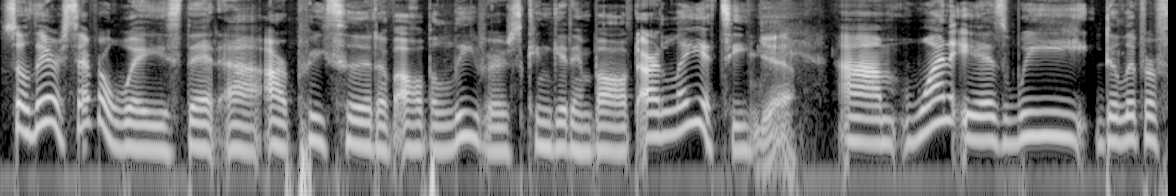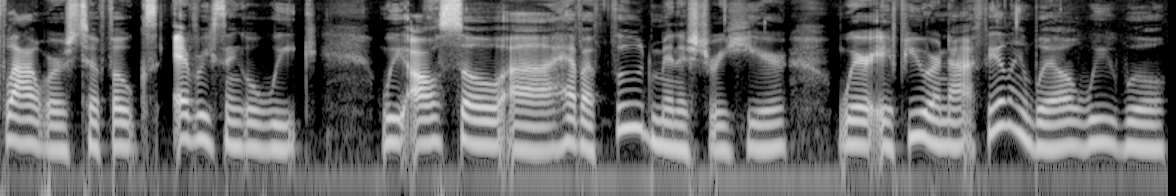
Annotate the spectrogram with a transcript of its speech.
So there are several ways that uh, our priesthood of all believers can get involved. Our laity. Yeah, Um, one is we deliver flowers to folks every single week. We also uh, have a food ministry here where if you are not feeling well, we will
